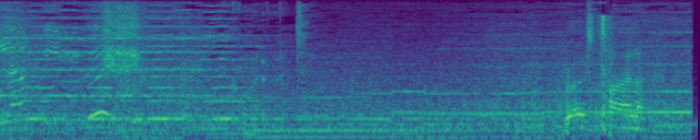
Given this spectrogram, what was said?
love you. Quiet. Rose Tyler.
